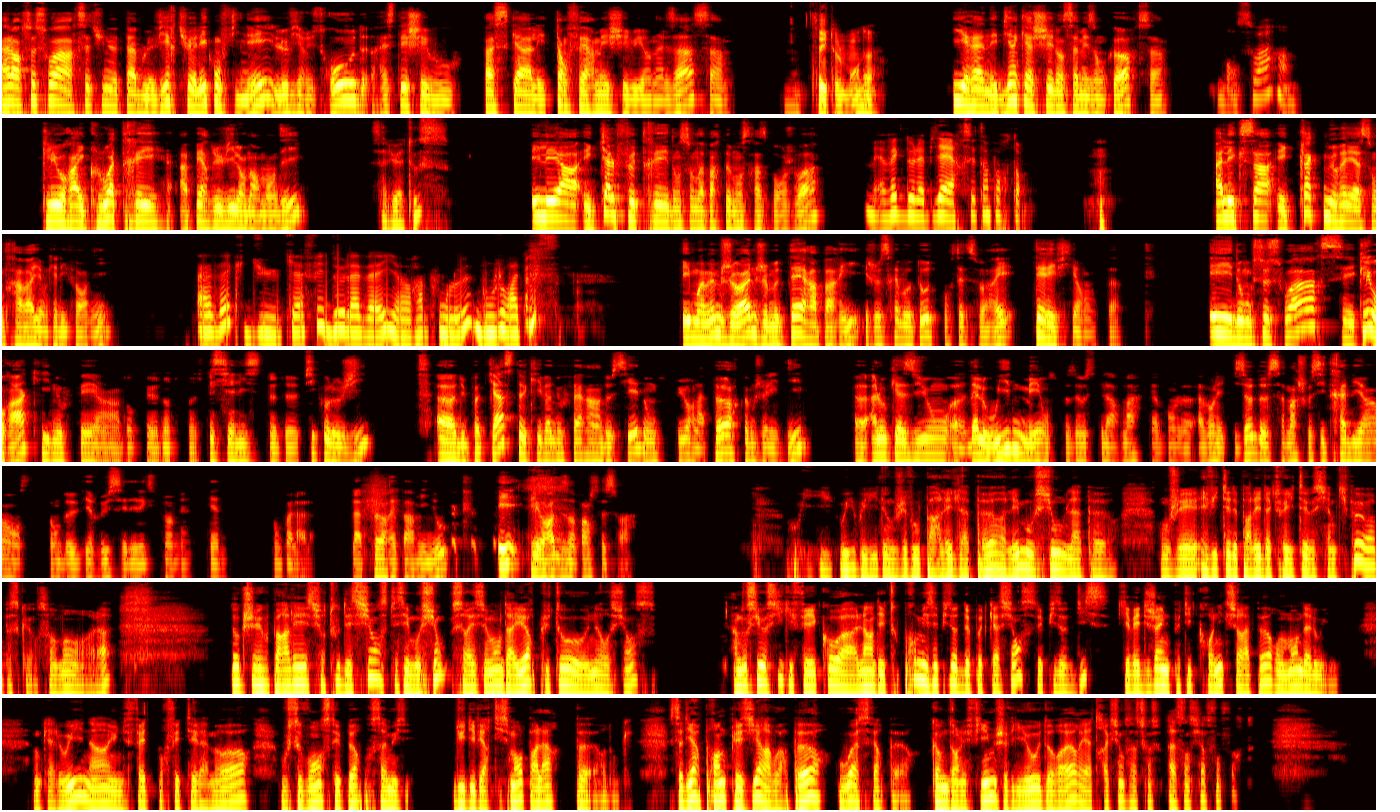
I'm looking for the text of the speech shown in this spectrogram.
Alors ce soir, c'est une table virtuelle et confinée. Le virus rôde, restez chez vous. Pascal est enfermé chez lui en Alsace. Salut tout le monde. Irène est bien cachée dans sa maison corse. Bonsoir. Cléora est cloîtrée à Perduville en Normandie. Salut à tous. Et Léa est calfeutrée dans son appartement strasbourgeois. Mais avec de la bière, c'est important. Alexa est claquemurée à son travail en Californie avec du café de la veille, euh, rappelons-le. Bonjour à tous. Et moi-même, Johan, je me terre à Paris et je serai votre hôte pour cette soirée terrifiante. Et donc ce soir, c'est Cléora qui nous fait un, donc euh, notre spécialiste de psychologie euh, du podcast, qui va nous faire un dossier donc sur la peur, comme je l'ai dit, à l'occasion d'Halloween. Mais on se faisait aussi la remarque avant le, avant l'épisode, ça marche aussi très bien en temps de virus et d'élections américaines. Donc voilà, la peur est parmi nous. Et Cléora nous en parle ce soir. Oui, oui, oui. Donc je vais vous parler de la peur, l'émotion de la peur. J'ai évité de parler d'actualité aussi un petit peu, hein, parce qu'en ce moment, voilà. Donc je vais vous parler surtout des sciences des émotions, sérieusement d'ailleurs plutôt aux neurosciences. Un dossier aussi qui fait écho à l'un des tout premiers épisodes de Podcast Science, l'épisode 10, qui avait déjà une petite chronique sur la peur au moment d'Halloween. Donc Halloween, hein, une fête pour fêter la mort, où souvent on se fait peur pour s'amuser du divertissement par la peur, donc. C'est-à-dire prendre plaisir à avoir peur ou à se faire peur, comme dans les films, jeux vidéo d'horreur et attractions ascensionnelles sont fortes.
